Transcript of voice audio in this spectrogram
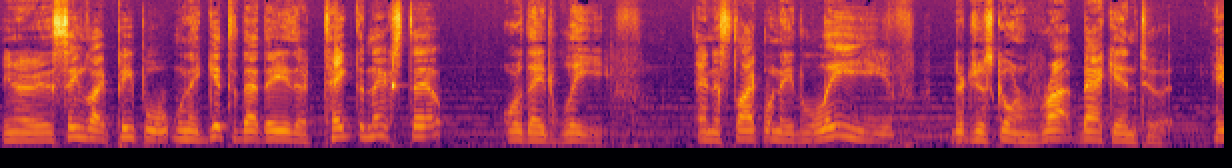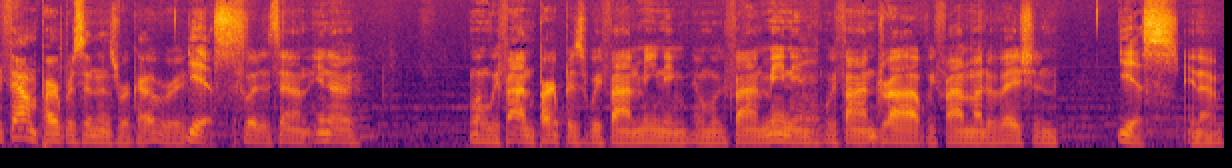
You know, it seems like people, when they get to that, they either take the next step or they leave. And it's like when they leave, they're just going right back into it. He found purpose in his recovery. Yes. That's what it sounds. You know, when we find purpose, we find meaning, and when we find meaning, we find drive, we find motivation. Yes. You know,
